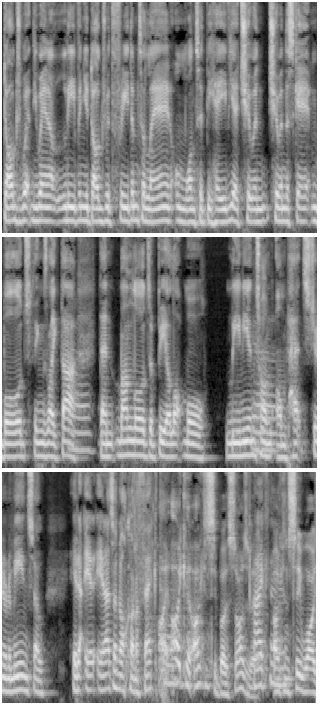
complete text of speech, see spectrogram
dogs with you weren't leaving your dogs with freedom to learn unwanted behaviour, chewing chewing the skating boards, things like that, then landlords would be a lot more lenient on on pets. Do you know what I mean? So. It, it, it has a knock on effect. I, I can I can see both sides of it. I I can- can, see why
